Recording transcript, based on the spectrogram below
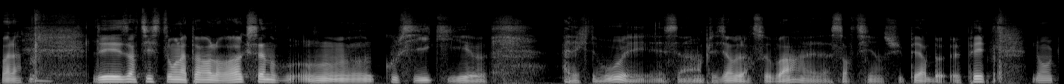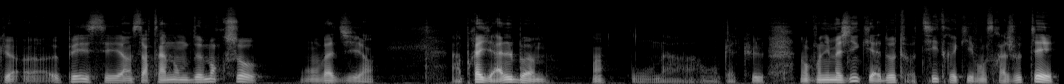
voilà. Les artistes ont la parole. Roxane Rou- Coussy qui est euh, avec nous et c'est un plaisir de la recevoir. Elle a sorti un superbe EP. Donc euh, EP, c'est un certain nombre de morceaux, on va dire. Après, il y a album. hein, où on, a, on calcule. Donc on imagine qu'il y a d'autres titres qui vont se rajouter.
